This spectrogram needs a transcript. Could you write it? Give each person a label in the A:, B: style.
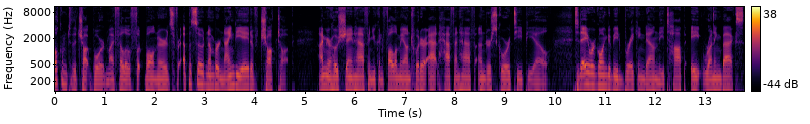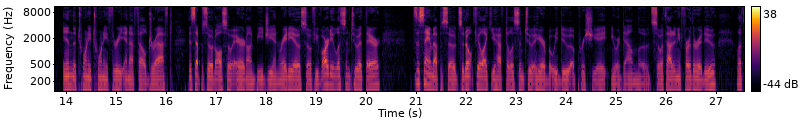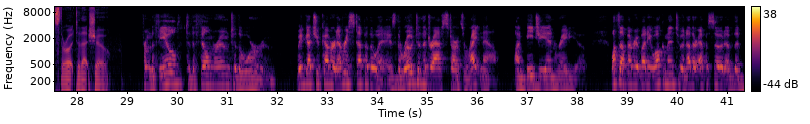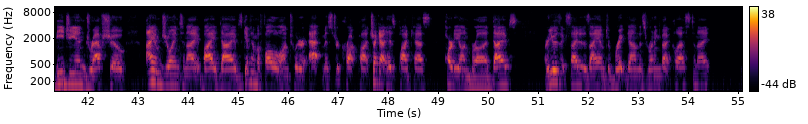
A: Welcome to the chalkboard, my fellow football nerds, for episode number 98 of Chalk Talk. I'm your host, Shane Half, and you can follow me on Twitter at half and half underscore TPL. Today, we're going to be breaking down the top eight running backs in the 2023 NFL Draft. This episode also aired on BGN Radio, so if you've already listened to it there, it's the same episode, so don't feel like you have to listen to it here, but we do appreciate your downloads. So without any further ado, let's throw it to that show.
B: From the field to the film room to the war room, we've got you covered every step of the way as the road to the draft starts right now on BGN Radio. What's up, everybody? Welcome into another episode of the BGN Draft Show. I am joined tonight by Deibs. Give him a follow on Twitter at Mr. Crockpot. Check out his podcast, Party on Broad. Deibs, are you as excited as I am to break down this running back class tonight?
